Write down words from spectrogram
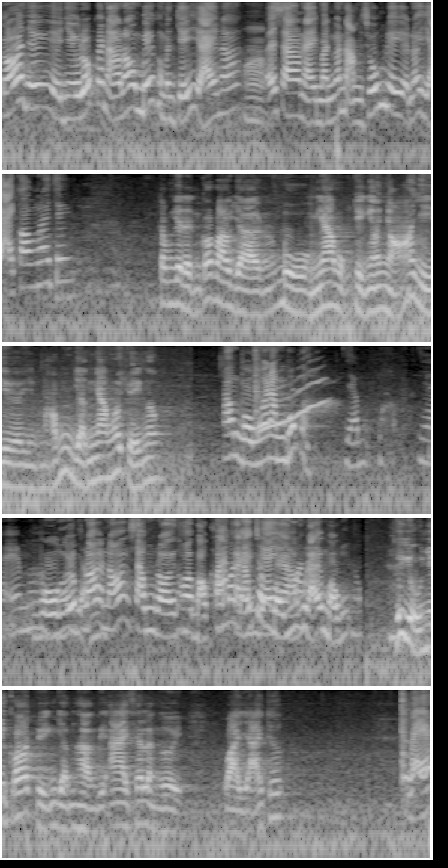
Có chứ nhiều lúc cái nào nó không biết thì mình chỉ dạy nó. À. để sau này mình có nằm xuống đi rồi nó dạy con nó chứ. Trong gia đình có bao giờ nó buồn nhau một chuyện nhỏ nhỏ gì mà không giận nhau nói chuyện không? Không buồn có 5 phút à. Dạ nhà em á, buồn lúc có đó giận. nói xong rồi thôi bộc Không phát có ra để trong bụng à, không để bụng. Thí dụ như có chuyện giận hờn thì ai sẽ là người hòa giải trước mẹ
